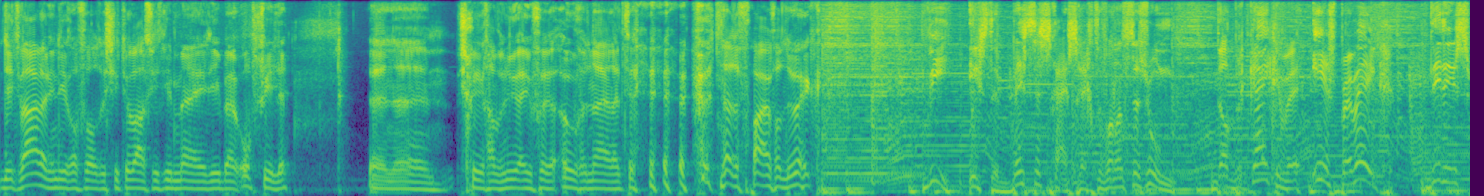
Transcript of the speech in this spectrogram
dit waren in ieder geval de situaties die mij, die mij opvielen. En uh, misschien gaan we nu even over naar, het, naar de vaar van de week. Wie is de beste scheidsrechter van het seizoen? Dat bekijken we eerst per week. Dit is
